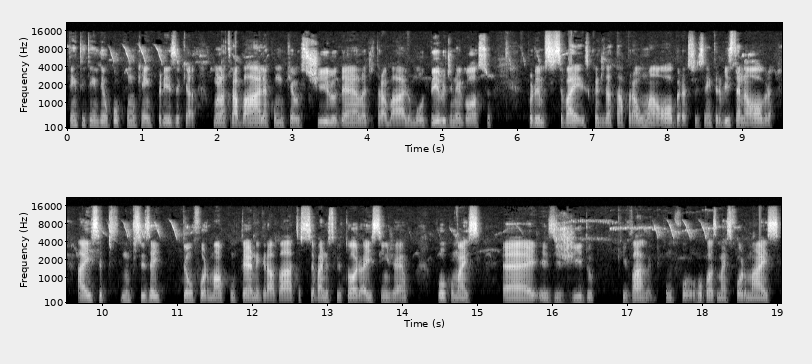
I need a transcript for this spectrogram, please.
tenta entender um pouco como que é a empresa, que como ela trabalha, como que é o estilo dela de trabalho, o modelo de negócio. Por exemplo, se você vai se candidatar para uma obra, se a entrevista é na obra, aí você não precisa ir tão formal com terno e gravata. Se você vai no escritório, aí sim já é um pouco mais é, exigido que vá com roupas mais formais,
